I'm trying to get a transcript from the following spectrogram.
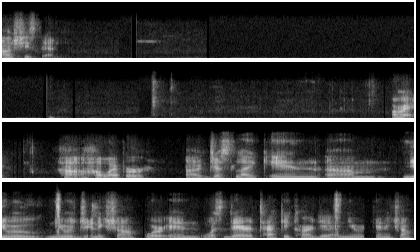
oh, she's dead. All right. Ho- however, uh, just like in um, neuro neurogenic shock, wherein was there tachycardia and neurogenic shock?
